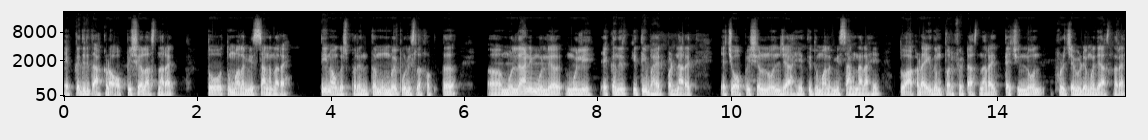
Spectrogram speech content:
एकत्रित आकडा ऑफिशियल असणार आहे. तो तुम्हाला मी सांगणार आहे. तीन ऑगस्टपर्यंत मुंबई पोलिसला फक्त मुलं आणि मुलं मुली एकंदरीत किती बाहेर पडणार आहेत याची ऑफिशियल नोंद जी आहे ती तुम्हाला मी सांगणार आहे. तो आकडा एकदम परफेक्ट असणार आहे. त्याची नोंद पुढच्या व्हिडिओमध्ये असणार आहे.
